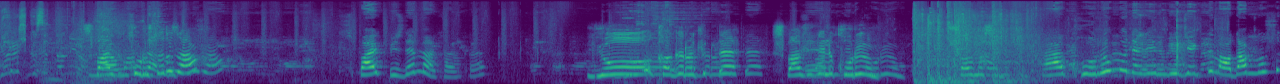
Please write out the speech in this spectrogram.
Görüş kısıtlanıyor. Spike korusanız ha. Spike bizde mi kanka? Yo kanka rakipte Spike'ı geli koruyorum. Salmasın. Ha koru mu dedim diyecektim. Adam nasıl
